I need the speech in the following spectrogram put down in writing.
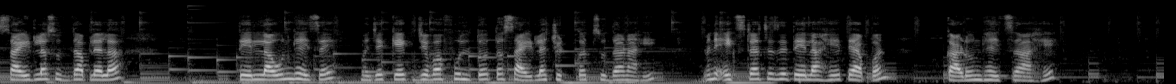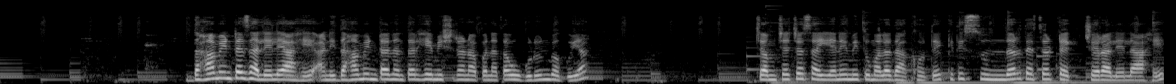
साईडला सुद्धा आपल्याला तेल लावून घ्यायचंय. म्हणजे केक जेव्हा फुलतो तर साईडला चिटकत सुद्धा नाही. म्हणजे एक्स्ट्राचं जे तेल आहे ते आपण काढून घ्यायचं आहे. दहा मिनिटं झालेले आहे आणि दहा मिनिटानंतर हे मिश्रण आपण आता उघडून बघूया. चमच्याच्या साह्याने मी तुम्हाला दाखवते किती सुंदर त्याचं टेक्स्चर आलेलं आहे.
